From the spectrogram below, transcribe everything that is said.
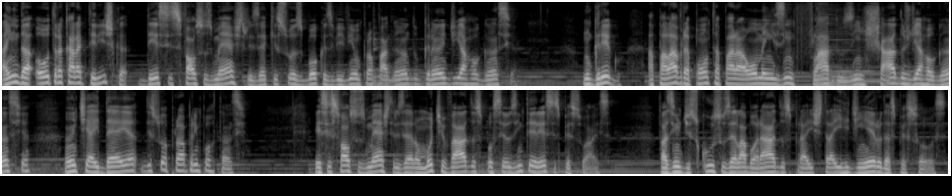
Ainda outra característica desses falsos mestres é que suas bocas viviam propagando grande arrogância. No grego, a palavra aponta para homens inflados, inchados de arrogância ante a ideia de sua própria importância. Esses falsos mestres eram motivados por seus interesses pessoais. Faziam discursos elaborados para extrair dinheiro das pessoas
